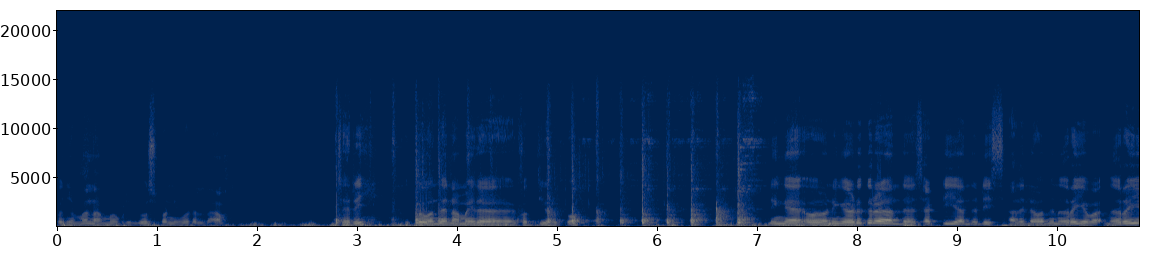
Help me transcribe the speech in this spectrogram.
கொஞ்சமாக நம்ம அப்படி லூஸ் பண்ணி விடலாம். சரி இப்போ வந்து நம்ம இதை கொத்தி எடுப்போம். நீங்கள் நீங்கள் எடுக்கிற அந்த சட்டி அந்த டிஷ் அதில் வந்து நிறைய நிறைய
